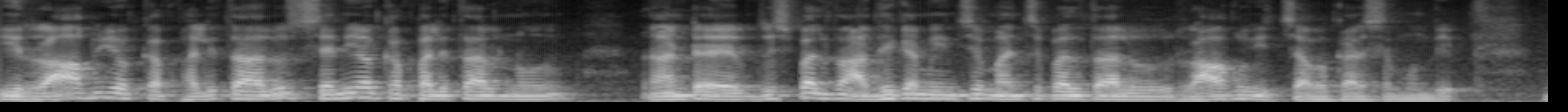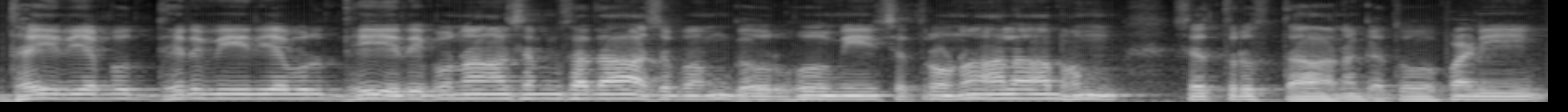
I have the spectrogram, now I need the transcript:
ఈ రాహు యొక్క ఫలితాలు శని యొక్క ఫలితాలను అంటే దుష్ఫలితం అధిగమించి మంచి ఫలితాలు రాహు ఇచ్చే అవకాశం ఉంది. ధైర్య బుద్ధిర్వీర్య వృద్ధి రిపునాశం సదాశుభం గౌర్భూమి శత్రుణాలాభం శత్రుస్థానగతోపణి.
